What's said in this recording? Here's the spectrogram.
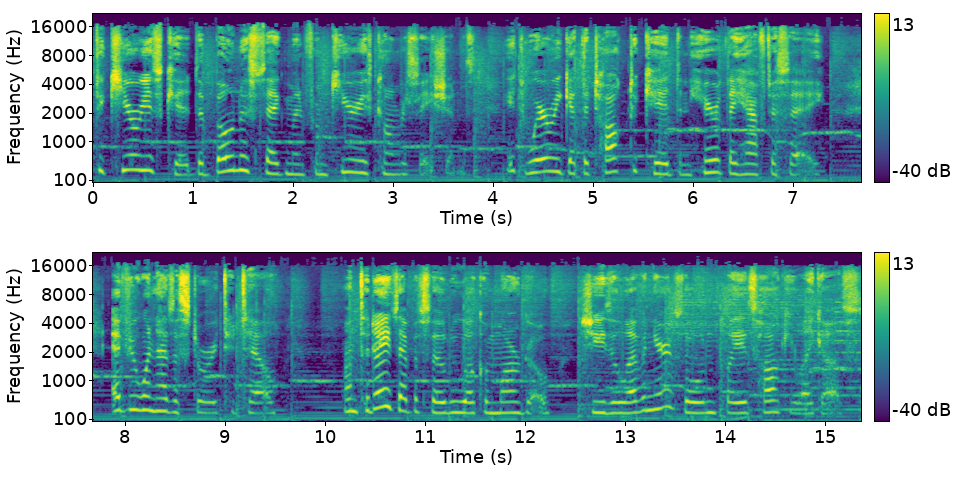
to Curious Kid, the bonus segment from Curious Conversations. It's where we get to talk to kids and hear what they have to say. Everyone has a story to tell. On today's episode, we welcome Margot. She's 11 years old and plays hockey like us.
